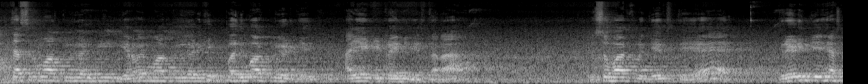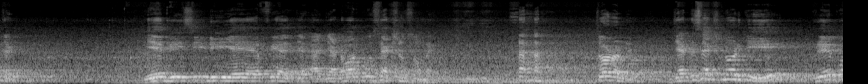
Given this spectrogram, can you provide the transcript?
అత్యవసర మార్కులు గడికి ఇరవై మార్కులు గడికి పది మార్కులు గడికి ఐఐటి ట్రైనింగ్ ఇస్తారా? విశ్వభారతిలో చేస్తే గ్రేడింగ్ చేసేస్తాడు. A B C D A F Z e, వరకు సెక్షన్స్ ఉన్నాయి. చూడండి. జెడ్ సెక్షన్ వాడికి రేపు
